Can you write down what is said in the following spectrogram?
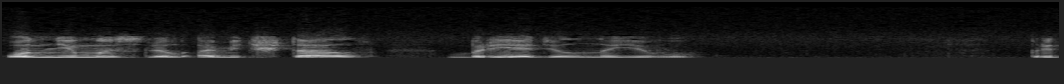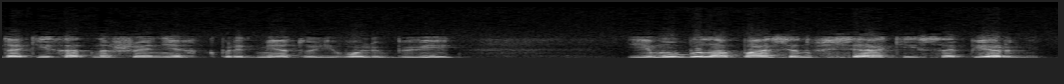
он не мыслил, а мечтал, бредил наяву. При таких отношениях к предмету его любви ему был опасен всякий соперник.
